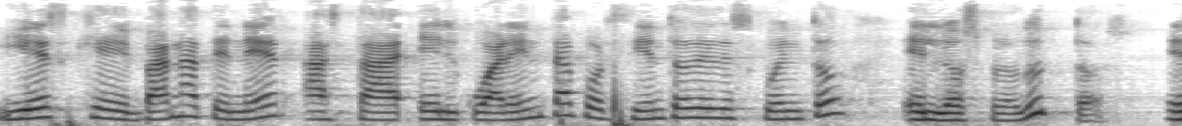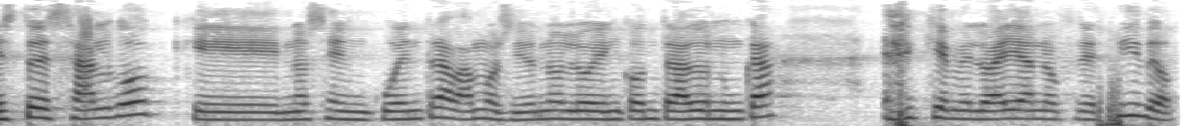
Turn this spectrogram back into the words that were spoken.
y es que van a tener hasta el 40% de descuento en los productos. Esto es algo que no se encuentra, vamos, yo no lo he encontrado nunca que me lo hayan ofrecido.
